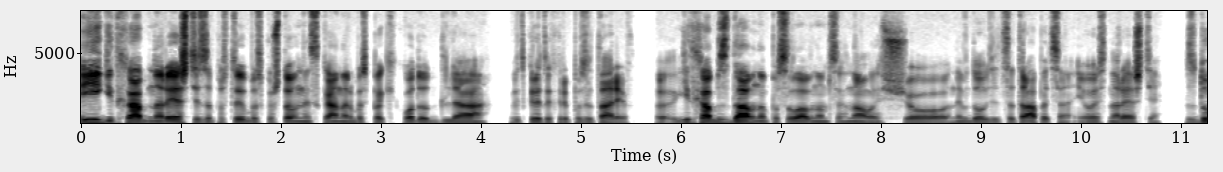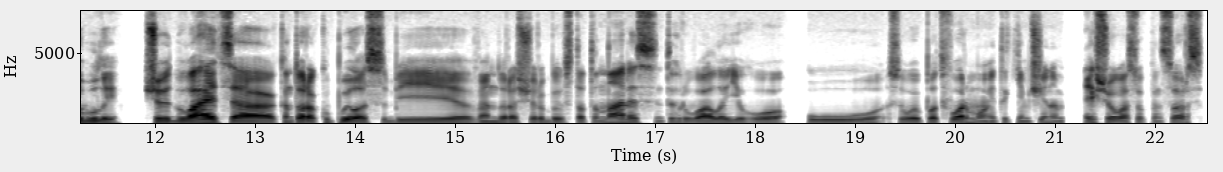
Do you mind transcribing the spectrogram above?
І GitHub нарешті запустив безкоштовний сканер безпеки коду для відкритих репозитаріїв. Е, GitHub здавна посилав нам сигнали, що невдовзі це трапиться, і ось нарешті здобули. Що відбувається? Контора купила собі вендора, що робив стат-аналіз, інтегрувала його у свою платформу, і таким чином, якщо у вас open source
